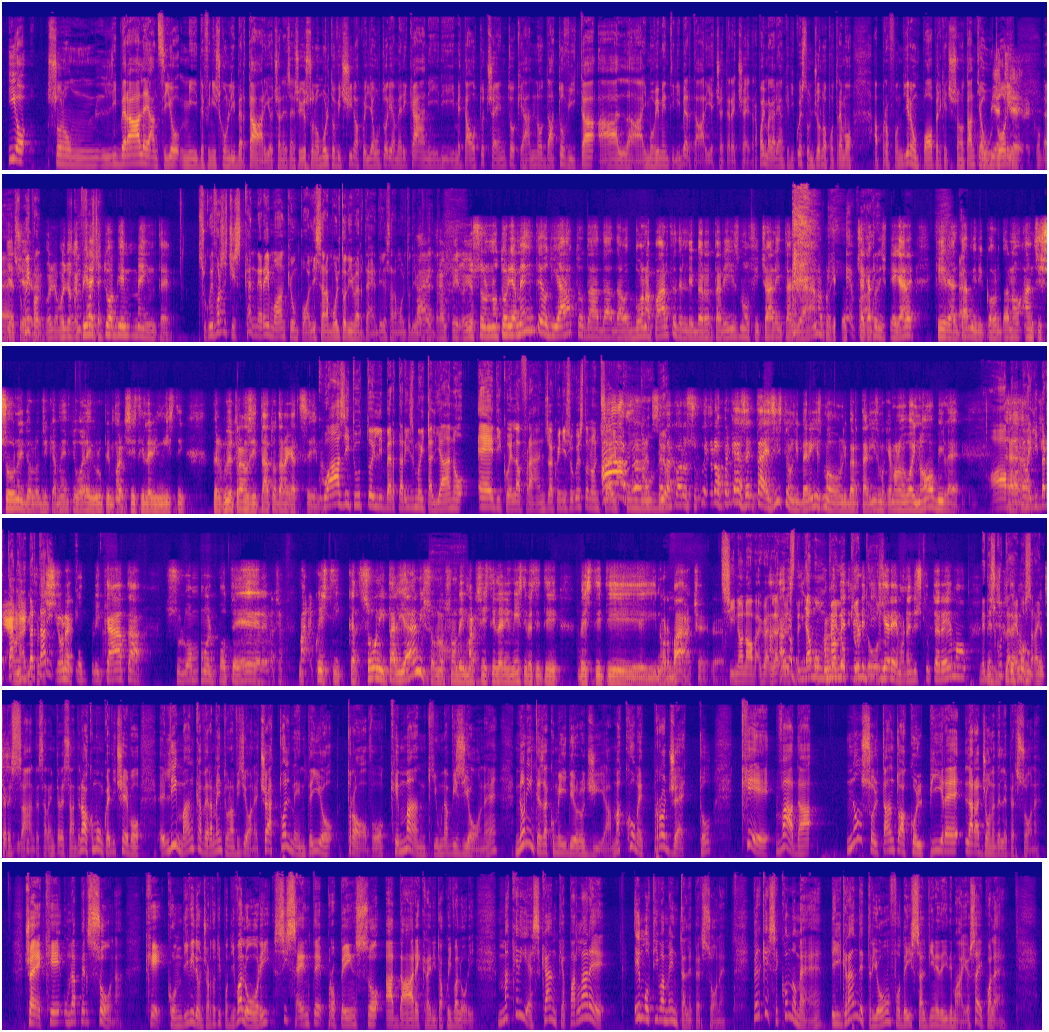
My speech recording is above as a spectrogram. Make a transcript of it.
Io sono un liberale, anzi io mi definisco un libertario, cioè nel senso io sono molto vicino a quegli autori americani di metà Ottocento che hanno dato vita al, ai movimenti libertari, eccetera, eccetera. Poi magari anche di questo un giorno potremo approfondire un po' perché ci sono tanti con autori... Piacere, con eh, piacere. Pro- voglio, voglio capire forse... che tu abbia in mente su cui forse ci scanneremo anche un po', lì sarà molto divertente, lì sarà molto divertente. Vai, tranquillo, io sono notoriamente odiato da, da, da buona parte del libertarismo ufficiale italiano, perché ho cercato di spiegare che in realtà Beh. mi ricordano, anzi sono ideologicamente uguali ai gruppi marxisti-leninisti per cui ho transitato da ragazzino. Quasi tutto il libertarismo italiano è di quella frangia, quindi su questo non c'è ah, alcun dubbio. Sono d'accordo su quello, no, perché in realtà esiste un liberismo, un libertarismo, chiamalo voi nobile, Oh, eh, no, i libertà, è una libertari... riflessione complicata sull'uomo e il potere, cioè, ma questi cazzoni italiani sono, sono dei marxisti-leninisti vestiti, vestiti in orbace. Sì, no, no, guarda, ah, stendiamo un velo pietoso. Ne ne discuteremo. Ne, ne discuteremo, sarà interessante, sarà interessante. No, comunque, dicevo, eh, lì manca veramente una visione, cioè attualmente io trovo che manchi una visione, non intesa come ideologia, ma come progetto che vada non soltanto a colpire la ragione delle persone, cioè che una persona che condivide un certo tipo di valori si sente propenso a dare credito a quei valori, ma che riesca anche a parlare emotivamente alle persone. Perché secondo me il grande trionfo dei Salvini e dei Di Maio, sai qual è?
